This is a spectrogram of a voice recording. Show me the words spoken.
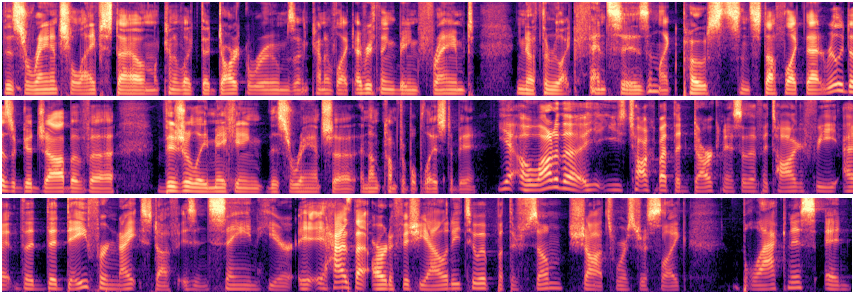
this ranch lifestyle and kind of like the dark rooms and kind of like everything being framed, you know, through like fences and like posts and stuff like that. It really does a good job of uh, visually making this ranch uh, an uncomfortable place to be. Yeah, a lot of the you talk about the darkness of the photography. The the day for night stuff is insane here. It, it has that artificiality to it, but there's some shots where it's just like blackness and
